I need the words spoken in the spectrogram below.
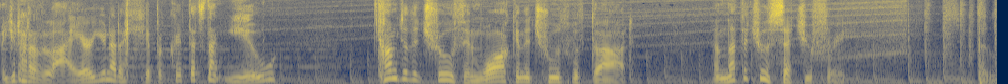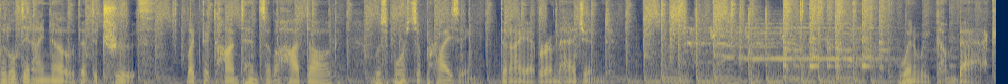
You're not a liar. You're not a hypocrite. That's not you. Come to the truth and walk in the truth with God. And let the truth set you free. But little did I know that the truth, like the contents of a hot dog, was more surprising than I ever imagined. When we come back.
